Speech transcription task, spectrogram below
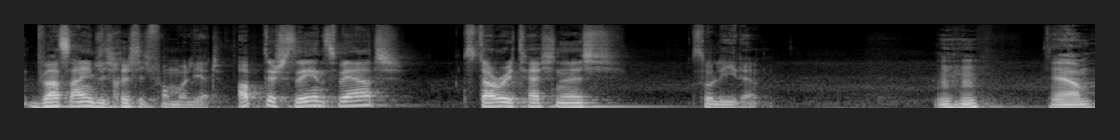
Du hast eigentlich richtig formuliert. Optisch sehenswert, storytechnisch solide. Mhm. Ja.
